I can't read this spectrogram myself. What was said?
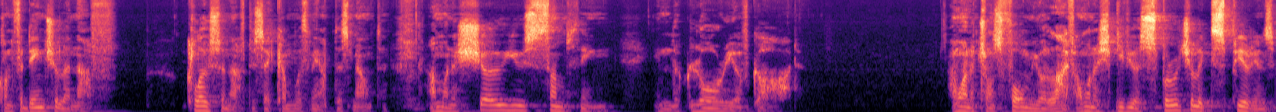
confidential enough, close enough to say, Come with me up this mountain. I'm going to show you something in the glory of God. I want to transform your life. I want to give you a spiritual experience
